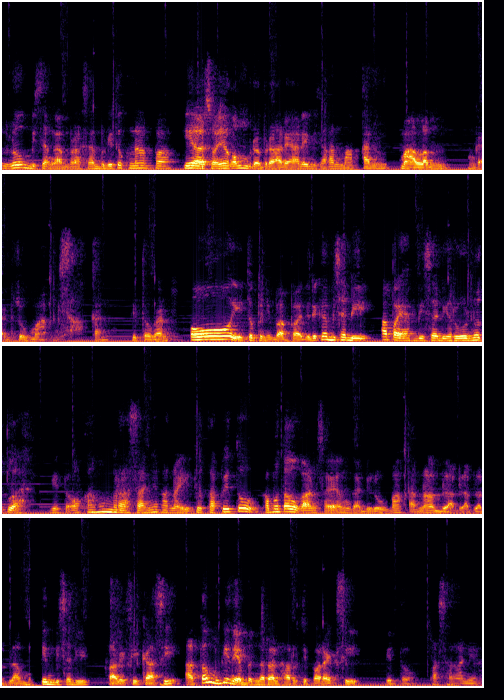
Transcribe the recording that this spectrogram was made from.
lo bisa nggak merasa begitu? Kenapa? Iya soalnya kamu udah berhari-hari misalkan makan malam nggak di rumah misalkan gitu kan? Oh itu penyebabnya jadi kan bisa di apa ya bisa dirunut lah gitu. Oh kamu merasanya karena itu tapi itu kamu tahu kan saya nggak di rumah karena bla bla bla bla mungkin bisa diklarifikasi atau mungkin ya beneran harus dikoreksi gitu pasangannya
